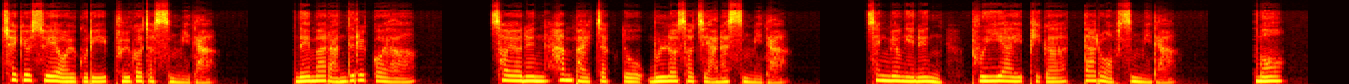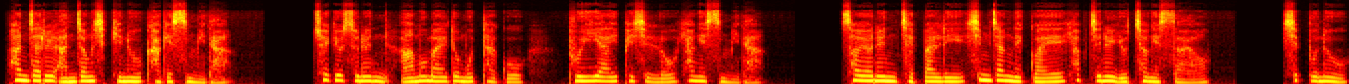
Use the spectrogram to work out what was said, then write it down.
최 교수의 얼굴이 붉어졌습니다. 내 말 안 들을 거야. 서연은 한 발짝도 물러서지 않았습니다. 생명에는 VIP가 따로 없습니다. 뭐, 환자를 안정시킨 후 가겠습니다. 최 교수는 아무 말도 못하고 VIP실로 향했습니다. 서연은 재빨리 심장내과에 협진을 요청했어요. 10분 후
